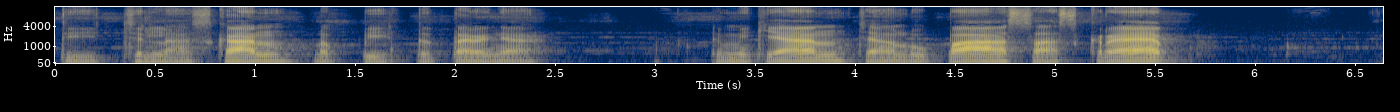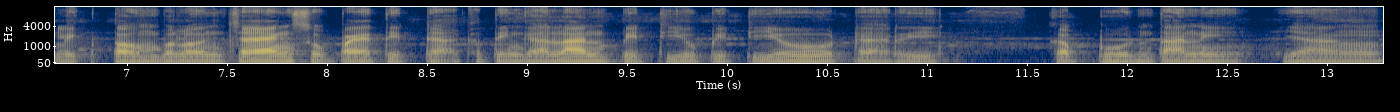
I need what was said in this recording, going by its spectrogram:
dijelaskan lebih detailnya. Demikian jangan lupa subscribe klik tombol lonceng supaya tidak ketinggalan video-video dari kebun tani yang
